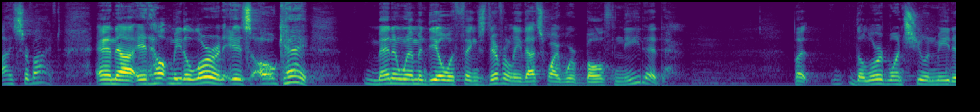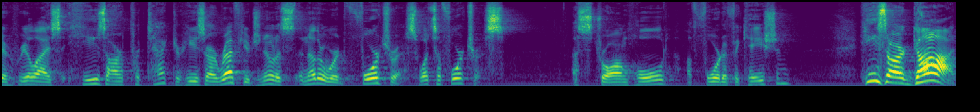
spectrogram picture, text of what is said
I survived. And uh, it helped me to learn it's okay. Men and women deal with things differently. That's why we're both needed. But the Lord wants you and me to realize He's our protector, He's our refuge. Notice another word, fortress. What's a fortress? A stronghold, a fortification. He's our God.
